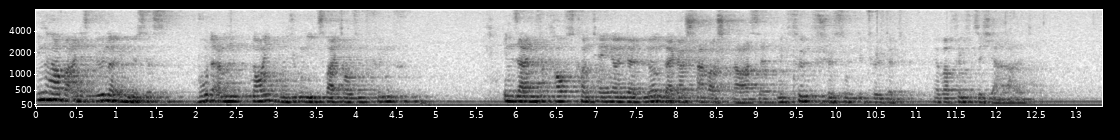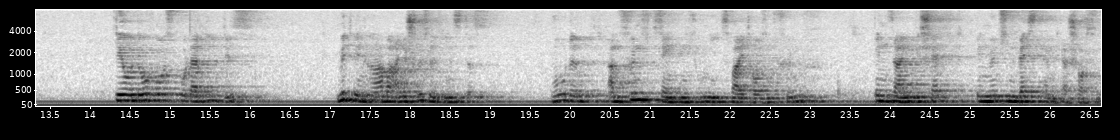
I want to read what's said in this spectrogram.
Inhaber eines Dönerimbisses, wurde am 9. Juni 2005 in seinem Verkaufscontainer in der Nürnberger Scharrerstraße mit fünf Schüssen getötet. Er war 50 Jahre alt. Theodoros Polaridis, Mitinhaber eines Schlüsseldienstes, wurde am 15. Juni 2005 in seinem Geschäft in München-Westend erschossen.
